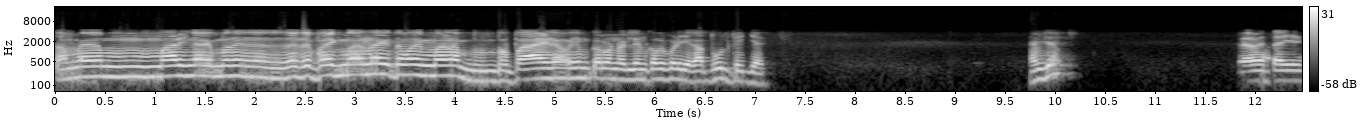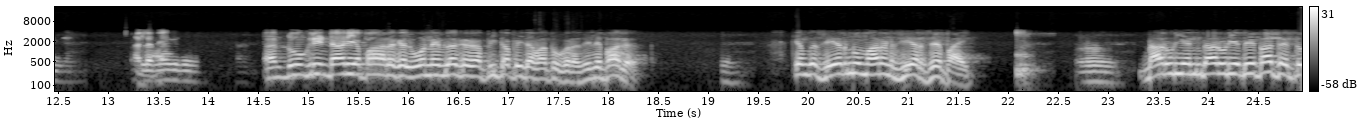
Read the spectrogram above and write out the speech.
તમે મારી નાખે મને બાઈક મારી નાખે તમારી મારા ભાઈ એમ કરવાનું એટલે એને ખબર પડી જાય કે આ ભૂલ થઈ ગયા સમજ્યા એટલે મેં કીધું. અને ડુંગળી ડાળિયા પાર રખેલ ઓને એમ લાગે કે પીતા પીતા વાતો કરે છે એટલે ભાગ. કેમ કે ઝેરનું મારણ ઝેર છે ભાઈ. દારૂડિયા ને દારૂડિયા બે બાધે તો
